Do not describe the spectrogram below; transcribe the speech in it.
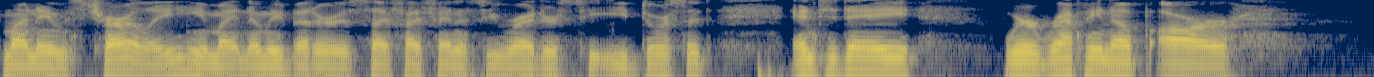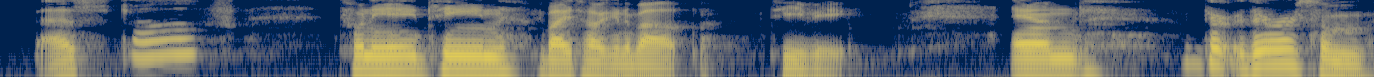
My name is Charlie. You might know me better as sci fi fantasy writer C.E. Dorset. And today we're wrapping up our best of 2018 by talking about TV. And there, there are some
